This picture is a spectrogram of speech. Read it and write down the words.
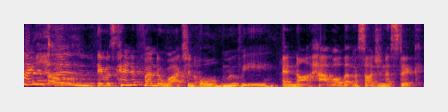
kind of fun. It was kind of fun to watch an old movie and not have all that misogynistic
